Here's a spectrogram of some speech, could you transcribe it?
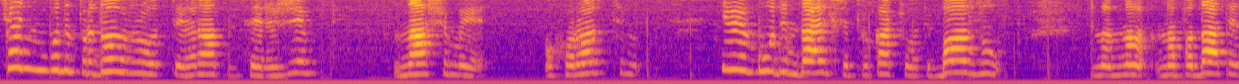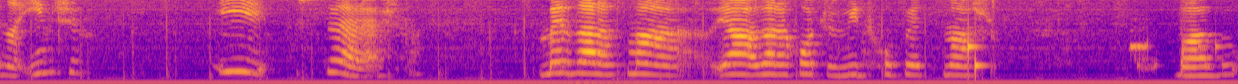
Сьогодні ми будемо продовжувати грати в цей режим з нашими охоронцями. І ми будемо далі прокачувати базу, на, на, нападати на інших і все решта. Ми зараз ма... Я зараз хочу відхопити нашу базу.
